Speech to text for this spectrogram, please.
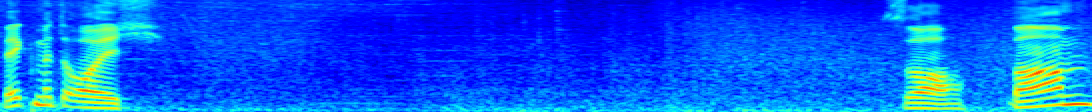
Weg mit euch. So. Bam.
